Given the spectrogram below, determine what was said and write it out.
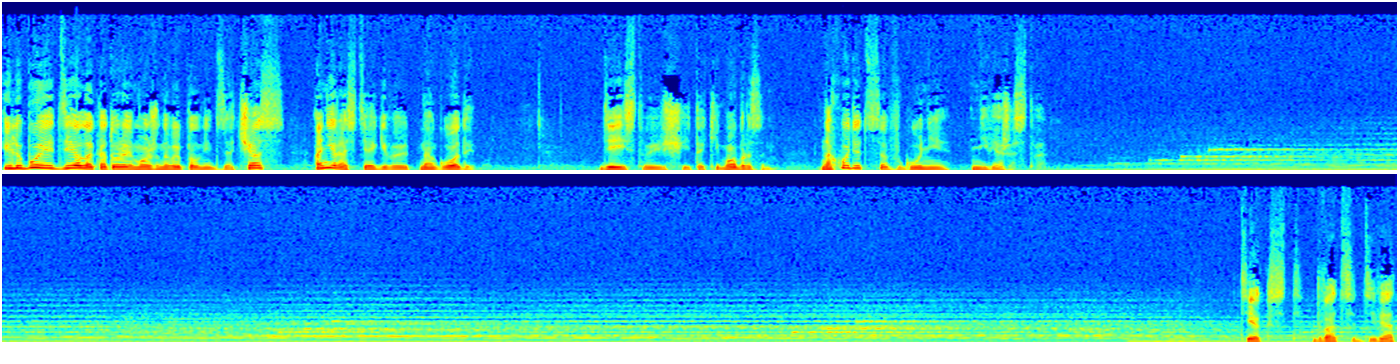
и любое дело, которое можно выполнить за час, они растягивают на годы. Действующий таким образом находится в гуне невежества. Текст 29.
